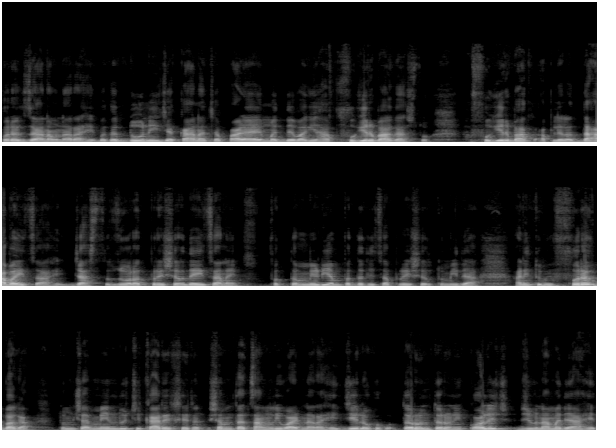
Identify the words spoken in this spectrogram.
फरक जाणवणार आहे. बघा दोन्ही ज्या कानाच्या पाळ्या आहे मध्यभागी हा फुगीर भाग असतो. हा फुगीर भाग आपल्याला दाबायचा आहे. जास्त जोरात प्रेशर द्यायचा नाही. फक्त मीडियम पद्धतीचा प्रेशर तुम्ही द्या. आणि तुम्ही फरक बघा. तुमच्या मेंदूची कार्यक्षम क्षमता चांगली वाढणार आहे. जे लोक तरुण तरुणी कॉलेज जीवनामध्ये आहेत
